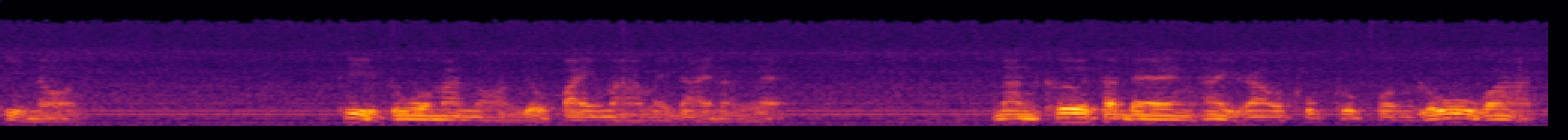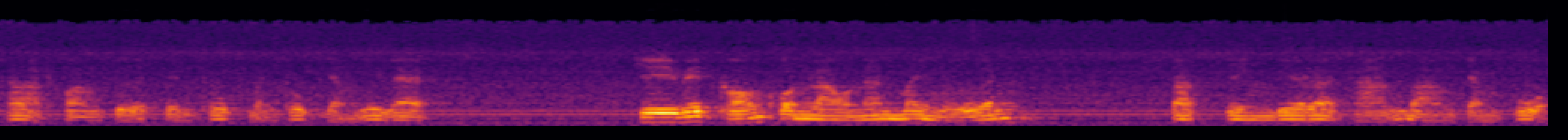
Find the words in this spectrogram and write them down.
ที่นอน ที่ตัวมานอนอยู่ไปมาไม่ได้นั่นแหละ นั่นคือแสดงให้เราทุกทุกคนรู้ว่าชาติความเกิดเป็นทุกข์มันทุกข์อย่างนี้แหละ ชีวิตของคนเรานั้นไม่เหมือนสัตว์สิ่งเดรัจฉานบางจำพวก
